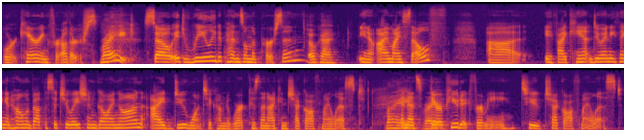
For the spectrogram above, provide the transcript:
or caring for others Right. so it really depends on the person Okay. you know i myself uh, if i can't do anything at home about the situation going on i do want to come to work because then i can check off my list Right, and that's right. therapeutic for me to check off my list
